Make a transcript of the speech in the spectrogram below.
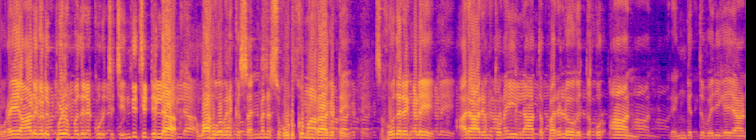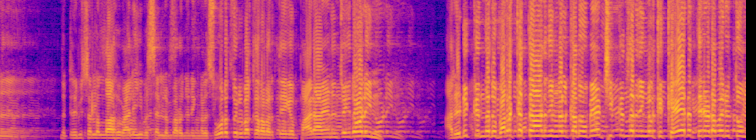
കുറെ ആളുകൾ ഇപ്പോഴും അതിനെക്കുറിച്ച് ചിന്തിച്ചിട്ടില്ല. അള്ളാഹു അവർക്ക് സന്മനസ് കൊടുക്കുമാറാകട്ടെ. സഹോദരങ്ങളെ ആരാരും തുണയില്ലാത്ത പരലോകത്ത് ഖുർആൻ രംഗത്ത് വരികയാണ്. എന്നിട്ട് നബി സല്ലല്ലാഹു അലൈഹി വസല്ലം പറഞ്ഞു നിങ്ങൾ സൂറത്തുൽ ബക്കറ പ്രത്യേകം പാരായണം ചെയ്തോളിൻ. അതെടുക്കുന്നത് വറക്കത്താണ് നിങ്ങൾക്ക് അത് ഉപേക്ഷിക്കുന്നത് നിങ്ങൾക്ക് ഖേദത്തിനിടവരുത്തും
